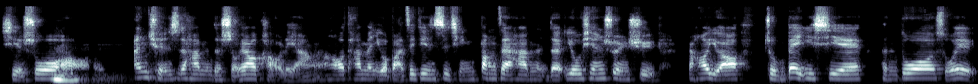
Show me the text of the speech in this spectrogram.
写说哦。嗯安全是他们的首要考量，然后他们有把这件事情放在他们的优先顺序，然后有要准备一些很多所谓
